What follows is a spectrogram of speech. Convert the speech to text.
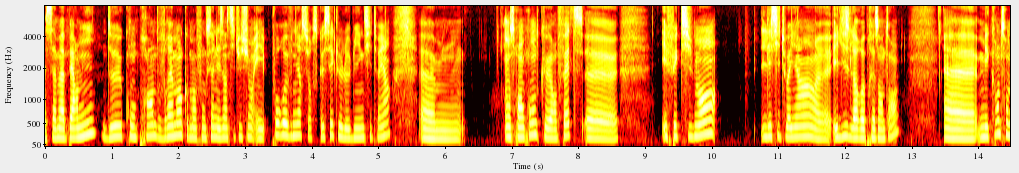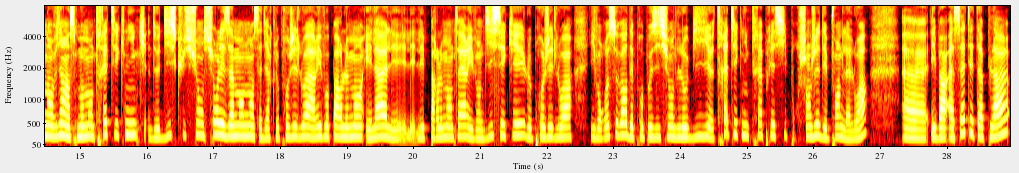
ça m'a permis de comprendre vraiment comment fonctionnent les institutions. Et pour revenir sur ce que c'est que le lobbying citoyen, on se rend compte que en fait, euh, effectivement, les citoyens euh, élisent leurs représentants. Euh, mais quand on en vient à ce moment très technique de discussion sur les amendements, c'est-à-dire que le projet de loi arrive au Parlement et là, les, parlementaires, ils vont disséquer le projet de loi, ils vont recevoir des propositions de lobby très techniques, très précis pour changer des points de la loi, et ben à cette étape-là,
